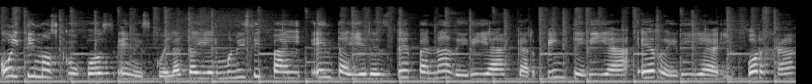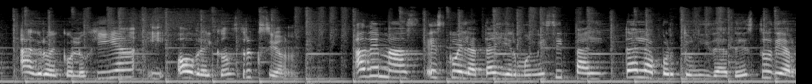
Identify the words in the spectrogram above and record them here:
Últimos cupos en Escuela Taller Municipal en talleres de panadería, carpintería, herrería y forja, agroecología y obra y construcción. Además, Escuela Taller Municipal da la oportunidad de estudiar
